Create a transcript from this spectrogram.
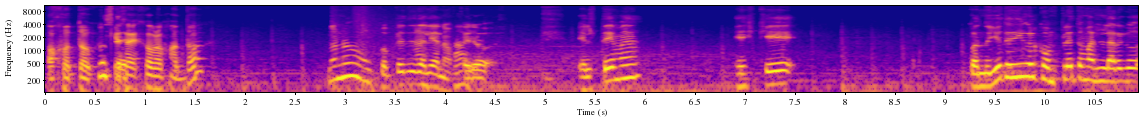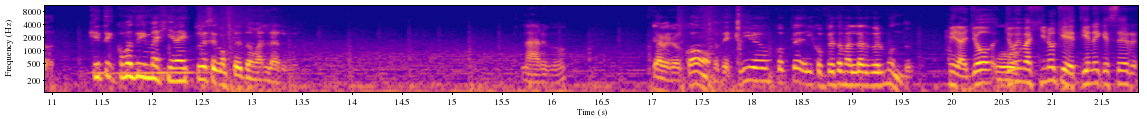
O hot dog. No ¿Qué sé. sabes comer hot dog? no, no, un completo italiano, ah, pero el tema es que cuando yo te digo el completo más largo, ¿qué te, ¿cómo te imagináis tú ese completo más largo? Largo. Ya, pero ¿cómo? Describe un comple- el completo más largo del mundo. Mira, yo, yo Oh. me imagino que tiene que ser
